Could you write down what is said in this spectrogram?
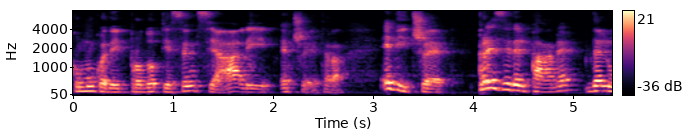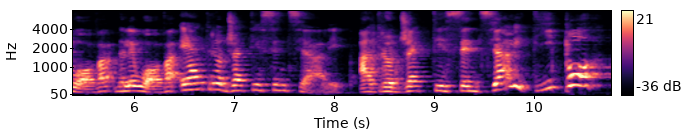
comunque dei prodotti essenziali, eccetera. E dice prese del pane, dell'uova, delle uova e altri oggetti essenziali. Altri oggetti essenziali tipo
